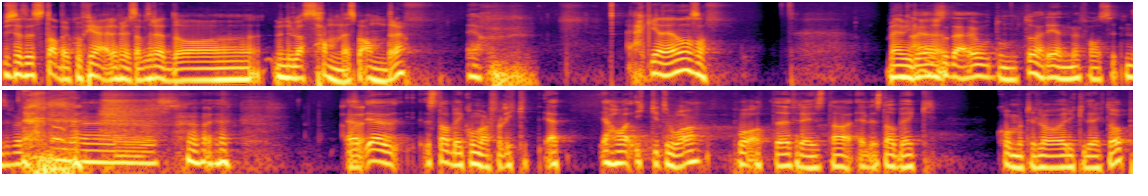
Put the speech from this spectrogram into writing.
Vi setter Stabæk på fjerde, Fredrikstad på tredje, og men du ha Sandnes på andre? Ja. Jeg er ikke enig i den, altså. Men jeg vil Nei, altså, det er jo dumt å være enig med fasiten, selvfølgelig. Men, eh, så, jeg, Altså- jeg, Stabæk kommer i hvert fall ikke jeg, jeg har ikke troa på at eh, Fredrikstad eller Stabæk kommer til å rykke direkte opp.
